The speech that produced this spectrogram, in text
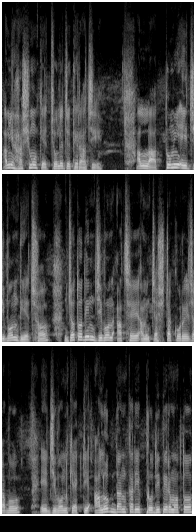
আমি হাসিমুখে চলে যেতে রাজি। আল্লাহ, তুমি এই জীবন দিয়েছ, যতদিন জীবন আছে আমি চেষ্টা করে যাব, এই জীবনকে একটি আলোকদানকারী প্রদীপের মতো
